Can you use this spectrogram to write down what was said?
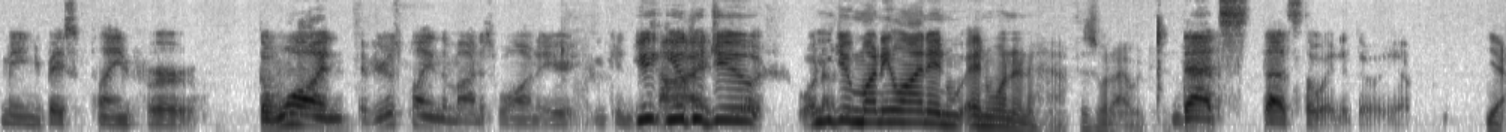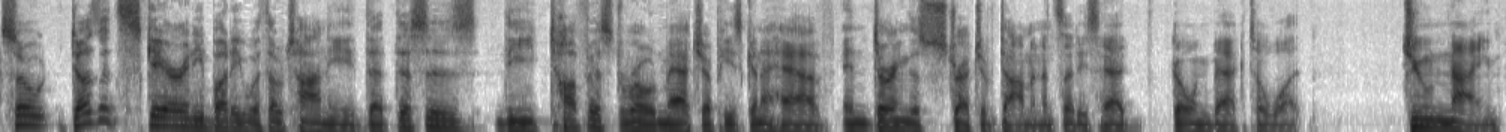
I mean, you're basically playing for the one. If you're just playing the minus one, you're, you can. you, you could do push, you whatever. do money line and, and one and a half is what I would do. That's that's the way to do it. Yep. Yeah. So, does it scare anybody with Ohtani that this is the toughest road matchup he's going to have, and during this stretch of dominance that he's had going back to what June 9th?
